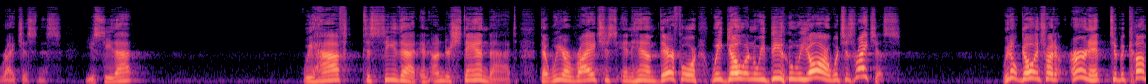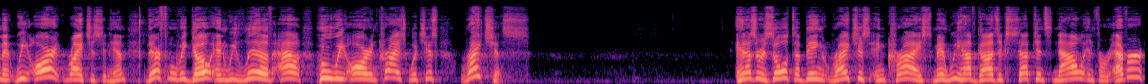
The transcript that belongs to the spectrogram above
righteousness. You see that? We have to see that and understand that, that we are righteous in Him. Therefore, we go and we be who we are, which is righteous. We don't go and try to earn it to become it. We are righteous in Him. Therefore, we go and we live out who we are in Christ, which is righteous. And as a result of being righteous in Christ, man, we have God's acceptance now and forever,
